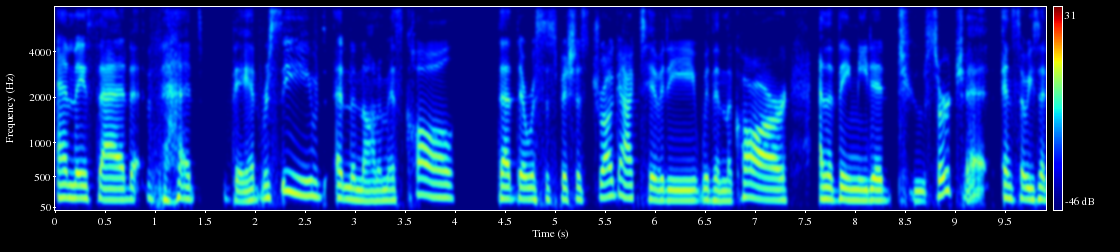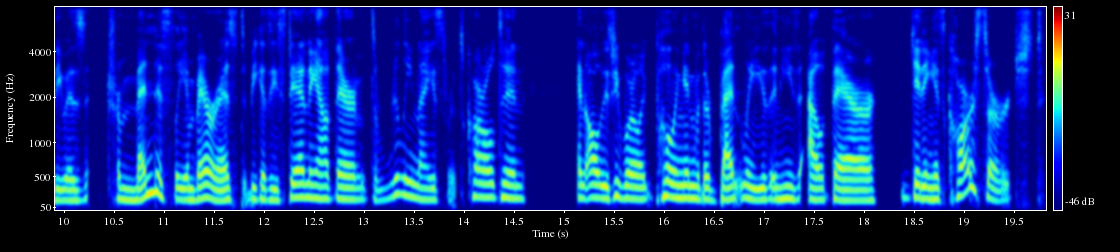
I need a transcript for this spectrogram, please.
and they said that they had received an anonymous call that there was suspicious drug activity within the car and that they needed to search it. And so he said he was tremendously embarrassed because he's standing out there and it's a really nice Ritz Carlton. And all these people are like pulling in with their Bentleys and he's out there getting his car searched.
